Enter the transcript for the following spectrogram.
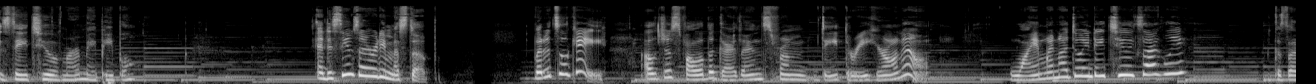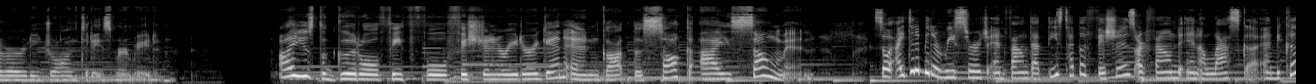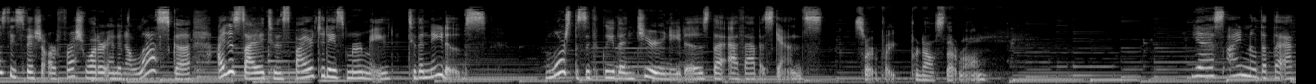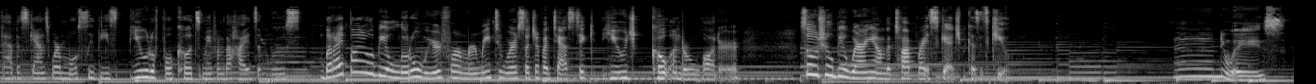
It's day two of Mermay People. And it seems I already messed up. But it's okay. I'll just follow the guidelines from day three here on out. Why am I not doing day two exactly? Because I've already drawn today's mermaid. I used the good old faithful fish generator again and got the sockeye salmon. So I did a bit of research and found that these type of fishes are found in Alaska, and because these fish are freshwater and in Alaska, I decided to inspire today's mermaid to the natives. More specifically, the interior natives, the Athabascans. Sorry if I pronounced that wrong. Yes, I know that the Athabascans wear mostly these beautiful coats made from the hides of moose, but I thought it would be a little weird for a mermaid to wear such a fantastic, huge coat underwater. So she'll be wearing it on the top right sketch because it's cute. Anyways,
